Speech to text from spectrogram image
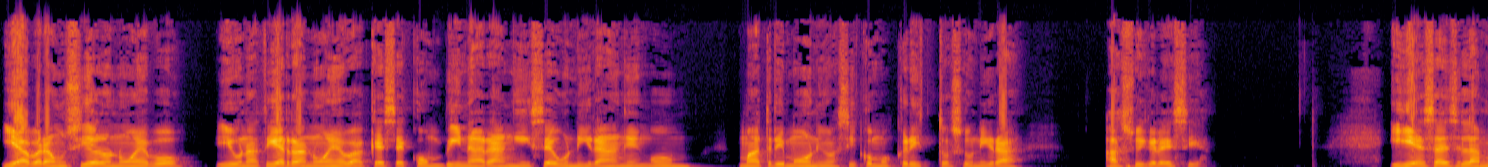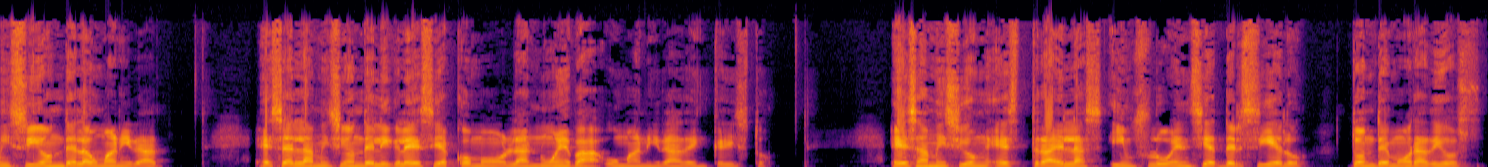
Y habrá un cielo nuevo y una tierra nueva que se combinarán y se unirán en un matrimonio, así como Cristo se unirá a su iglesia. Y esa es la misión de la humanidad. Esa es la misión de la iglesia como la nueva humanidad en Cristo. Esa misión es traer las influencias del cielo donde mora Dios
